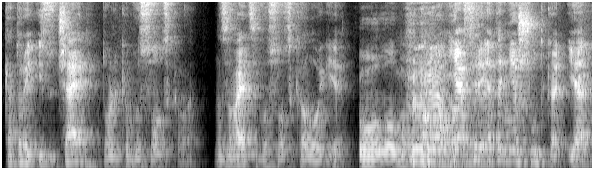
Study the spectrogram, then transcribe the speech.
который изучает только Высоцкого. Называется «Высоцкология». О, лол. Я серьезно, это не шутка. Я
